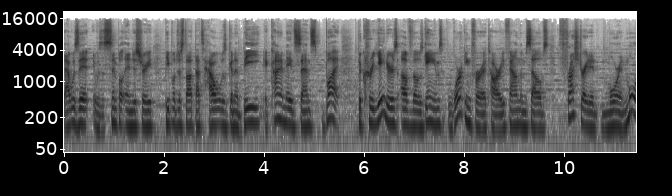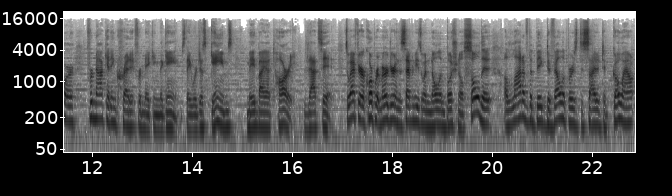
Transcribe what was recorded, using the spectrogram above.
That was it. It was a simple industry. People just thought that's how it was gonna be. It kind of made sense, but the creators of those games working for Atari found themselves frustrated more and more for not getting credit for making the games. They were just games made by Atari. That's it. So after a corporate merger in the 70s when Nolan Bushnell sold it, a lot of the big developers decided to go out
